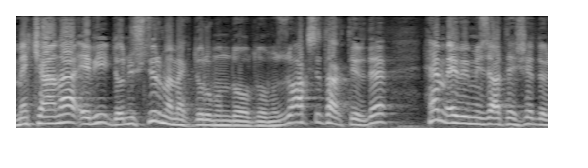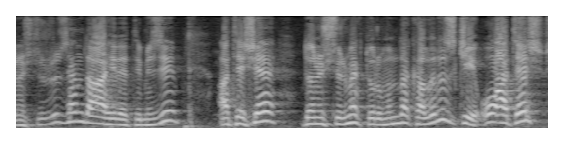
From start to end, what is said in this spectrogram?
mekana evi dönüştürmemek durumunda olduğumuzu, aksi takdirde hem evimizi ateşe dönüştürürüz hem de ahiretimizi ateşe dönüştürmek durumunda kalırız ki o ateş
